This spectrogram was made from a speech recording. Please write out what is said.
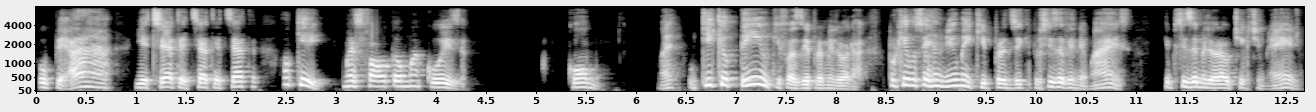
o PA, e etc, etc, etc. Ok, mas falta uma coisa. Como? Né? O que, que eu tenho que fazer para melhorar? Porque você reuniu uma equipe para dizer que precisa vender mais, que precisa melhorar o ticket médio,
